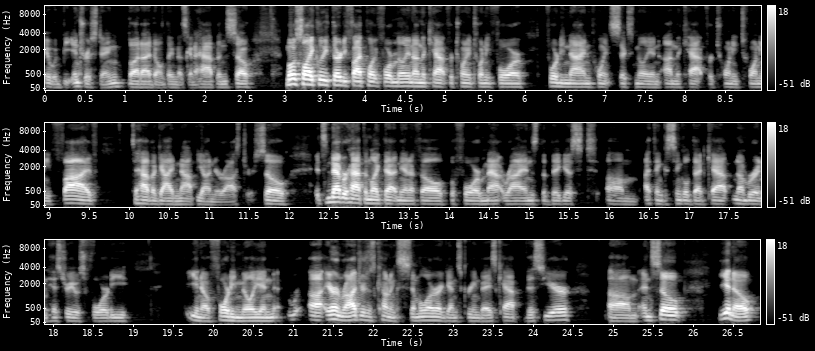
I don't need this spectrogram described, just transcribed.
it would be interesting, but I don't think that's going to happen. So most likely 35.4 million on the cap for 2024, 49.6 million on the cap for 2025 to have a guy not be on your roster. So it's never happened like that in the NFL before. Matt Ryan's the biggest, um, I think, single dead cap number in history was 40, you know, 40 million. Uh, Aaron Rodgers is counting similar against Green Bay's cap this year. Um, and so, you know,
